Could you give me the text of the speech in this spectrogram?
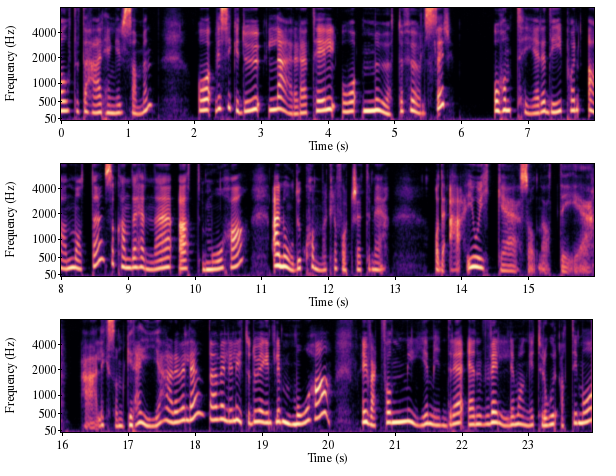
alt dette her henger sammen. Og hvis ikke du lærer deg til å møte følelser og håndtere de på en annen måte, så kan det hende at må ha er noe du kommer til å fortsette med. Og det er jo ikke sånn at det er liksom greie, er det vel det? Det er veldig lite du egentlig må ha. I hvert fall mye mindre enn veldig mange tror at de må.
